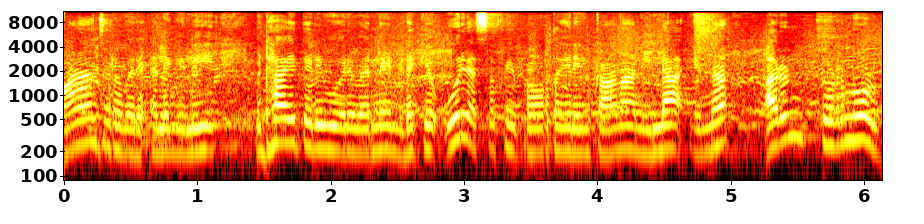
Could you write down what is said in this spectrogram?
മാനാഞ്ചിറ വരെ അല്ലെങ്കിൽ ഈ മിഠായി തെരുവ് വരെ വരുന്നതിനിടയ്ക്ക് ഒരു എസ് എഫ് ഐ പ്രവർത്തകരെയും കാണാനില്ല എന്ന് അരുൺ തുടർന്നോളൂ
